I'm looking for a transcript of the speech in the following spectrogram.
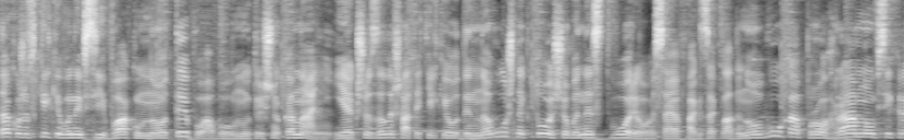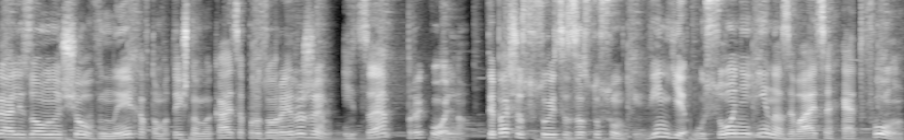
Також, оскільки вони всі вакуумного типу або внутрішньоканальні, і якщо залишати тільки один навушник, то щоб не створювався ефект закладеного вуха, програмно у всіх реалізовано, що в них автоматично вмикається прозорий режим, і це прикольно. Тепер, що стосується застосунків, він є у Sony і називається Headphones.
